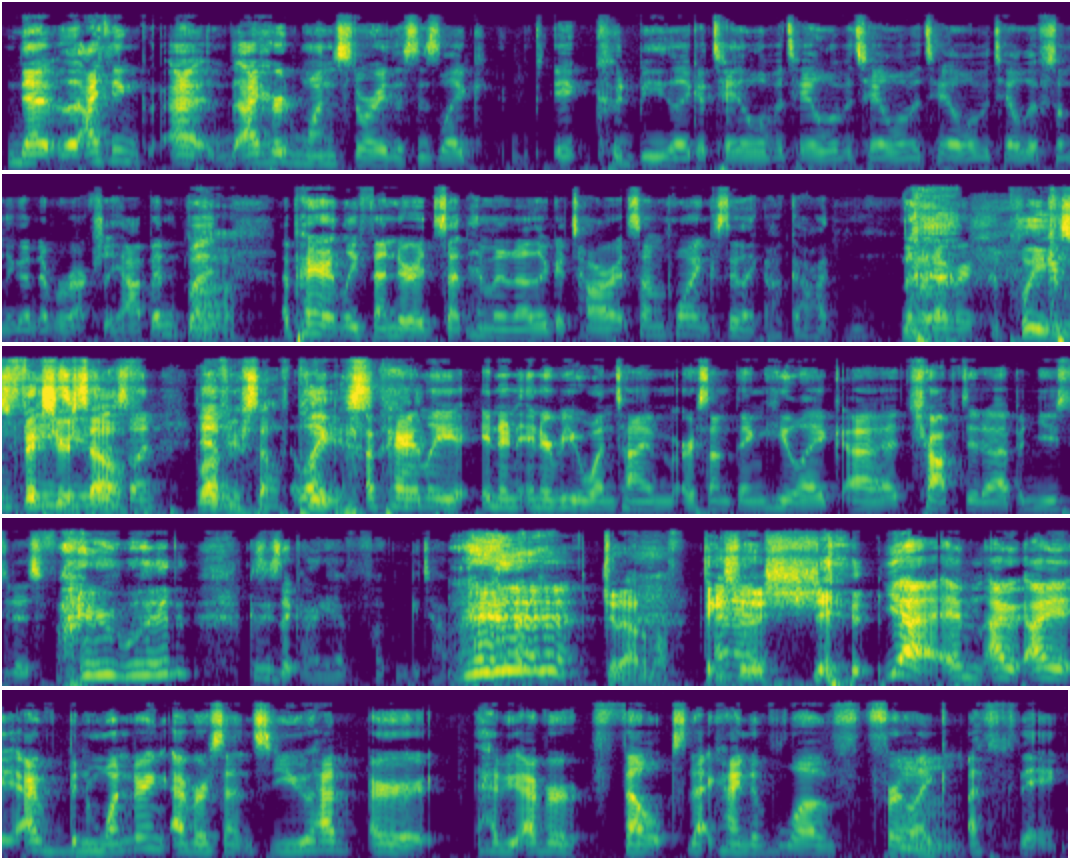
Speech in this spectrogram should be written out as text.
ne- I think uh, I heard one story. This is like. It could be like a tale of a tale of a tale of a tale of a tale of something that never actually happened. But Uh-huh. Apparently, Fender had sent him another guitar at some point because they're like, "Oh God, whatever." please fix yourself. Love And, yourself, Like please. apparently in an interview one time or something, he like uh, chopped it up and used it as firewood because he's like, I already have a fucking guitar. Get out of my face And with I- this shit. yeah, and I, I I've been wondering ever since you have or have you ever felt that kind of love for like Hmm. a thing?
